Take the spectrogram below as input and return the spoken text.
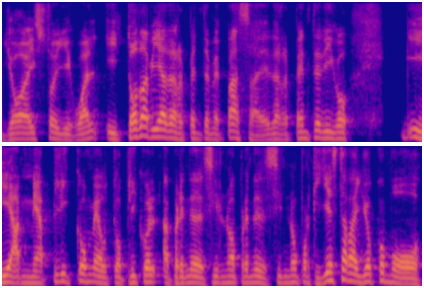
Yo ahí estoy igual y todavía de repente me pasa, ¿eh? de repente digo, y me aplico, me autoaplico, aprende a decir no, aprende a decir no, porque ya estaba yo como,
